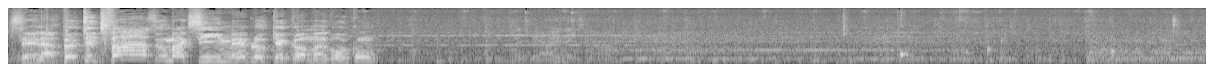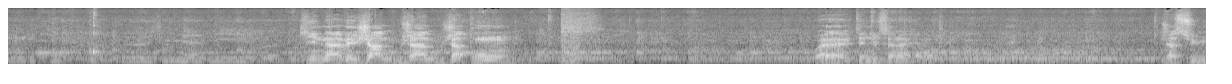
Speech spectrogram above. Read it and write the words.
C'est la petite phase où Maxime est bloqué comme un gros con. Qui n'avait jamais, jamais, Japon. Ouais, elle était nulle celle-là, et alors. J'assume.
